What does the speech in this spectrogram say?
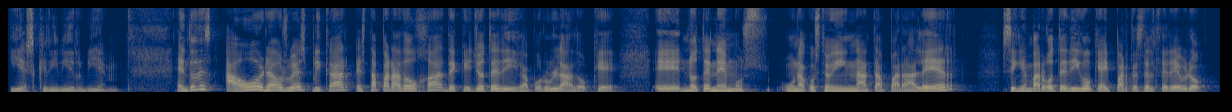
y escribir bien. Entonces, ahora os voy a explicar esta paradoja de que yo te diga, por un lado, que eh, no tenemos una cuestión innata para leer, sin embargo, te digo que hay partes del cerebro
